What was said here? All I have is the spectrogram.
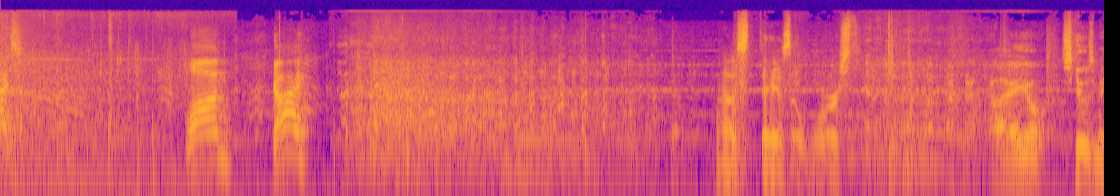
Guys? Lon? Guy? Oh, this day is the worst. Hey, yo, excuse me.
